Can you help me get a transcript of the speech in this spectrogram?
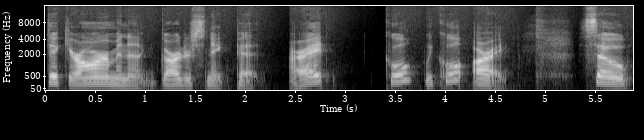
stick your arm in a garter snake pit. All right? Cool? We cool? All right. So,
